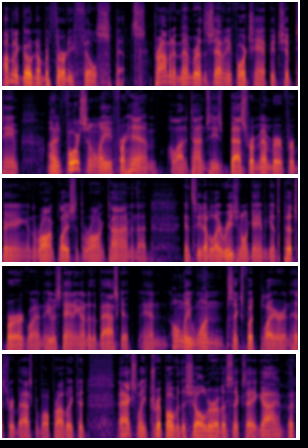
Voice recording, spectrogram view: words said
I'm going to go number 30, Phil Spence. prominent member of the 74 championship team. Unfortunately for him, a lot of times he's best remembered for being in the wrong place at the wrong time, and that NCAA regional game against Pittsburgh when he was standing under the basket, and only one six foot player in the history of basketball probably could actually trip over the shoulder of a six eight guy. But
